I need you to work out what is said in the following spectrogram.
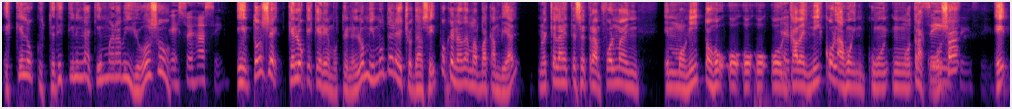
es que lo que ustedes tienen aquí es maravilloso. Eso es así. Y entonces, ¿qué es lo que queremos? Tener los mismos derechos de así, porque nada más va a cambiar. No es que la gente se transforma en, en monitos o, o- o- o- en cavernícolas o en, en otra Sí, cosa. sí, sí. Es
